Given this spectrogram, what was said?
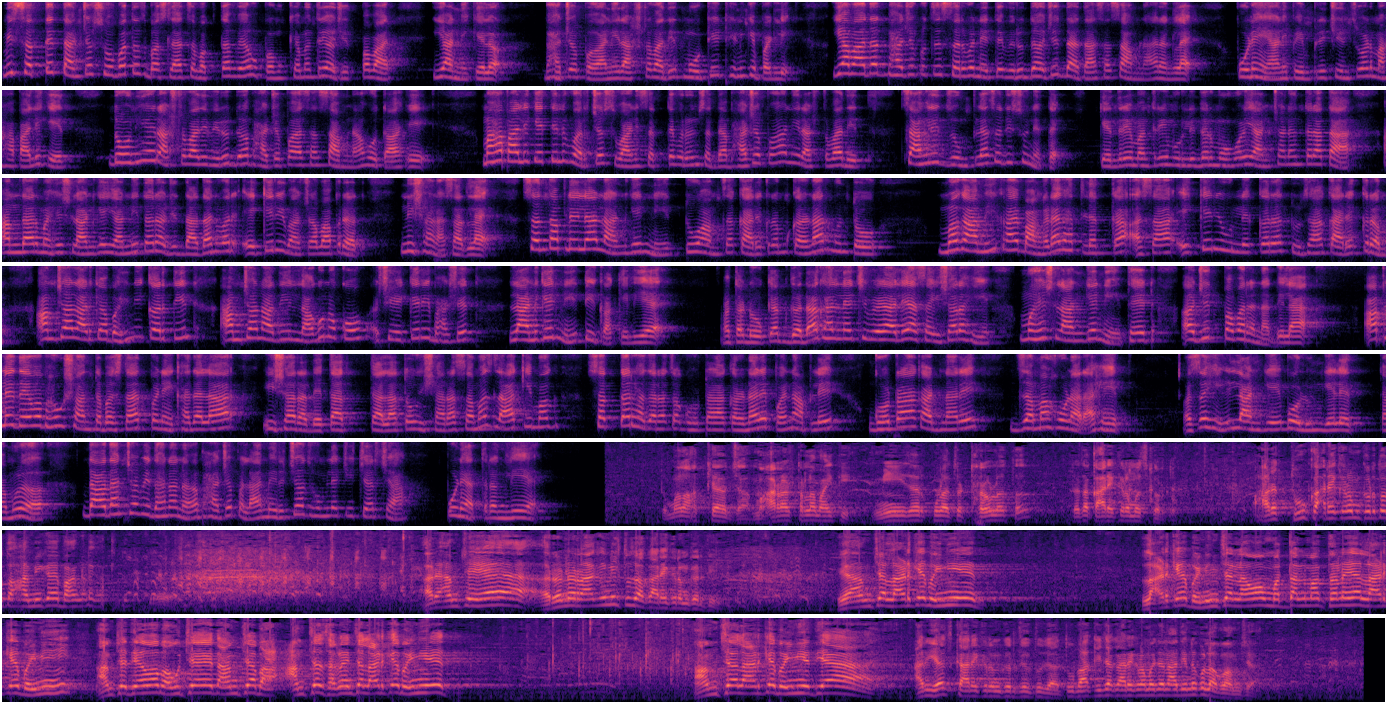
मी सत्तेत त्यांच्या सोबतच बसल्याचं वक्तव्य उपमुख्यमंत्री अजित पवार यांनी केलं. भाजप आणि राष्ट्रवादीत मोठी ठिणगी पडली. या वादात भाजपचे सर्व नेते विरुद्ध अजितदादा असा सामना रंगलाय. पुणे आणि पिंपरी चिंचवड महापालिकेत दोन्ही राष्ट्रवादी विरुद्ध भाजप असा सामना होत आहे. महापालिकेतील वर्चस्व आणि सत्तेवरून सध्या भाजप आणि राष्ट्रवादीत चांगली जुंपल्याचं दिसून येतंय. केंद्रीय मंत्री मुरलीधर मोहोळ यांच्यानंतर आता आमदार महेश लांडगे यांनी तर अजितदादांवर एकेरी भाषा वापरत निशाणा साधलाय. संतापलेल्या लांडगेंनी तू आमचा कार्यक्रम करणार म्हणतो मग आम्ही काय बांगड्या घातल्यात का? असा एकेरी उल्लेख करत तुझा कार्यक्रम आमच्या लाडक्या बहिणी करतील आमच्या नादी लागू नको अशी एकेरी भाषेत लांडगेंनी टीका केली आहे. आता डोक्यात गदा घालण्याची वेळ आली असा इशाराही महेश लांडगेंनी थेट अजित पवारांना दिला. आपले देवभाऊ शांत बसतात पण एखाद्याला इशारा देतात. त्याला तो इशारा समजला की मग सत्तर हजाराचा घोटाळा करणारे पण आपले घोटाळा काढणारे जमा होणार आहेत. असंही लांडगे बोलून गेलेत. त्यामुळं दादांच्या विधानानं भाजपला मिरच्या झोमल्याची चर्चा पुण्यात रंगली आहे तुम्हाला अख्ख्या महाराष्ट्राला माहिती आहे. मी जर कुणाचं ठरवलं तर त्याचा कार्यक्रमच करतो. अरे तू कार्यक्रम करतो तर आम्ही काय बांगड्या घातलं अरे आमचे या रणरागिणीच तुझा कार्यक्रम करतील. या आमच्या लाडक्या बहिणी आहेत. लाडक्या बहिणींच्या नावावर मतदान मागताना या लाडक्या बहिणी आमच्या देवा भाऊच्या आहेत आमच्या भा- आमच्या सगळ्यांच्या लाडक्या बहिणी आहेत. आमच्या लाडक्या बहिणी आहेत या. अरे हेच कार्यक्रम करतील तुझ्या. तू बाकीच्या कार्यक्रमाच्या नादी नको लागू आमच्या.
